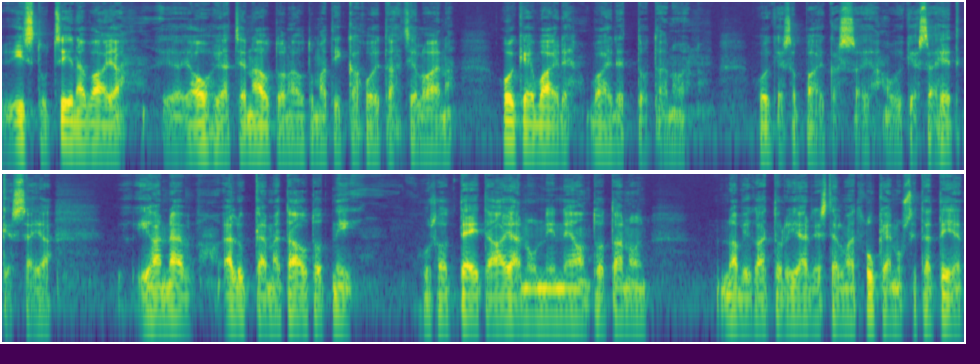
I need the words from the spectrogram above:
istut siinä vaan ja, ja, ja ohjaat sen auton, automatiikka hoitaa, että siellä on aina oikea vaide, vaide tota noin, oikeassa paikassa ja oikeassa hetkessä ja ihan nämä älykkäimmät autot, niin kun sä oot teitä ajanut, niin ne on tota noin – navigaattorijärjestelmät lukenut sitä tien,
